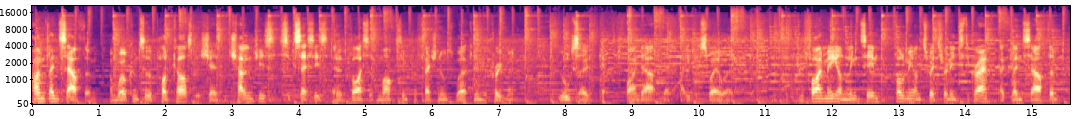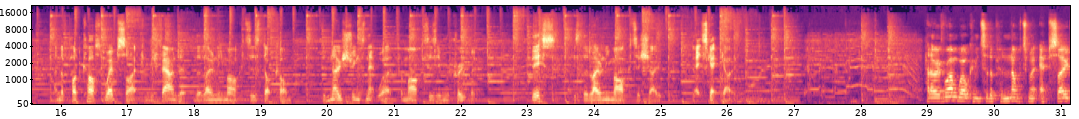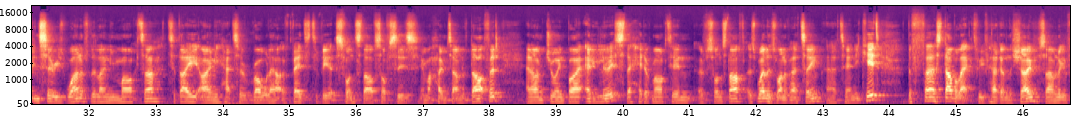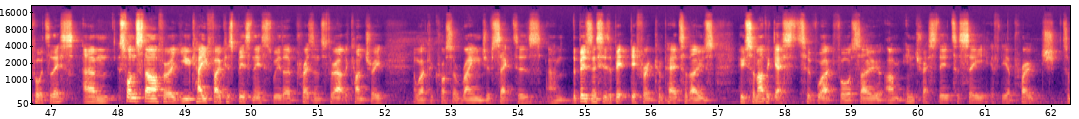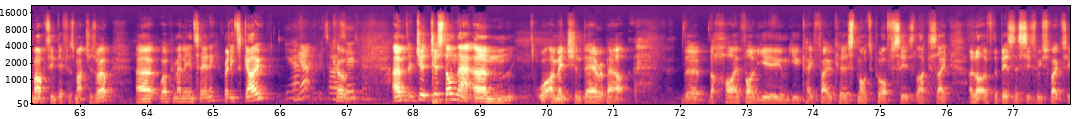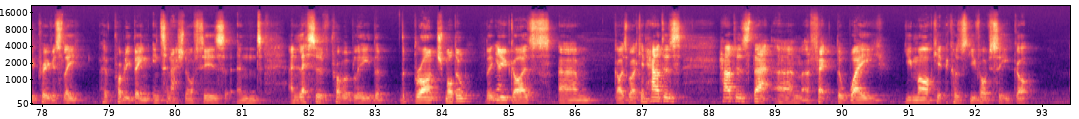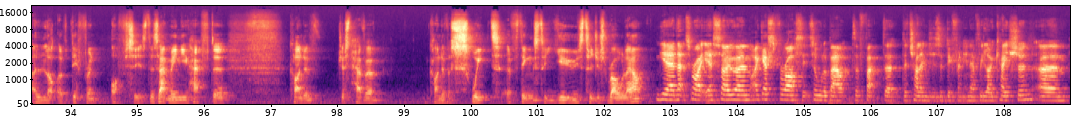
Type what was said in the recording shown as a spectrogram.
I'm Glenn Southam, and welcome to the podcast that shares the challenges, successes, and advice of marketing professionals working in recruitment. You also get to find out their favourite swear word. You can find me on LinkedIn, follow me on Twitter and Instagram at Glenn Southam, and the podcast website can be found at thelonelymarketers.com, the no strings network for marketers in recruitment. This is the Lonely Marketer Show. Let's get going. Hello, everyone. Welcome to the penultimate episode in series one of The Lonely Marketer. Today, I only had to roll out of bed to be at Swanstaff's offices in my hometown of Dartford. And I'm joined by Ellie Lewis, the head of marketing of Swanstaff, as well as one of her team, uh, Tierney Kydd. The first double act we've had on the show, so I'm looking forward to this. Um, Swanstaff are a UK focused business with a presence throughout the country and work across a range of sectors. Um, the business is a bit different compared to those who some other guests have worked for. So I'm interested to see if the approach to marketing differs much as well. Uh, welcome, Ellie and Tierney. Ready to go? Yeah, Yeah. excited. Um, ju- just on that, um, what I mentioned there about the the high volume UK focused multiple offices. Like I say, a lot of the businesses we spoke to previously have probably been international offices and and less of probably the the branch model that Yeah. you guys um, guys working. How does how does that um, affect the way you market? Because you've obviously got a lot of different offices. Does that mean you have to kind of just have a kind of a suite of things to use to just roll out? Yeah, that's right. Yeah, so um, I guess for us, it's all about the fact that the challenges are different in every location. Um,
